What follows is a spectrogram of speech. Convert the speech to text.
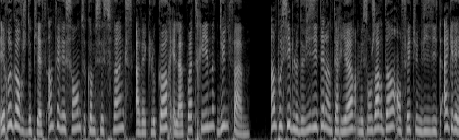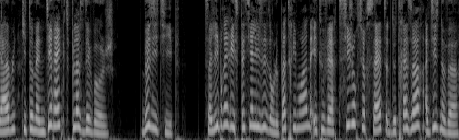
et regorge de pièces intéressantes comme ces sphinx avec le corps et la poitrine d'une femme. Impossible de visiter l'intérieur, mais son jardin en fait une visite agréable qui te mène direct place des Vosges. Tip. Sa librairie spécialisée dans le patrimoine est ouverte 6 jours sur 7 de 13h à 19h.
